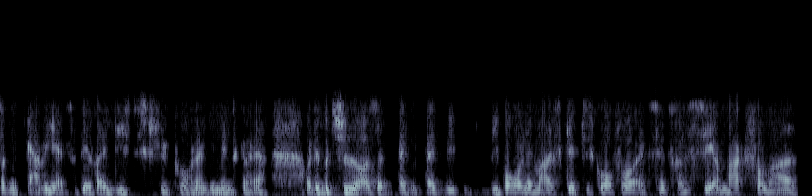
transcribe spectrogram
sådan er vi altså. Det er et realistisk syn på, hvordan vi mennesker er. Og det betyder også, at, at, at vi, vi borgerlige er meget skeptiske over for at centralisere magt for meget.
